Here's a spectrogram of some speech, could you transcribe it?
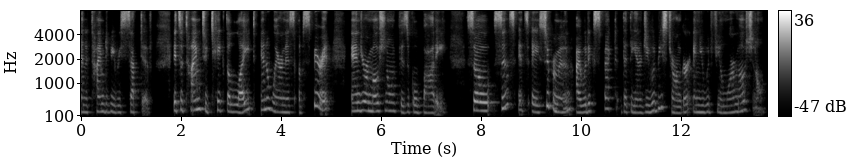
and a time to be receptive. It's a time to take the light and awareness of spirit and your emotional and physical body. So, since it's a supermoon, I would expect that the energy would be stronger and you would feel more emotional.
